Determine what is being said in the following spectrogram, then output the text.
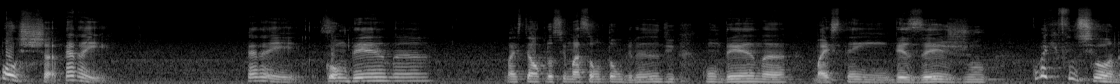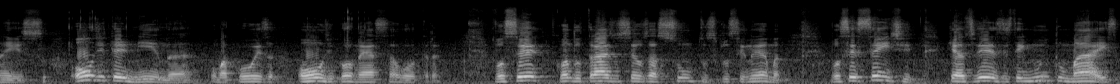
poxa, peraí. Peraí, condena, mas tem uma aproximação tão grande, condena, mas tem desejo. Como é que funciona isso? Onde termina uma coisa, onde começa a outra? Você, quando traz os seus assuntos para o cinema, você sente que às vezes tem muito mais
